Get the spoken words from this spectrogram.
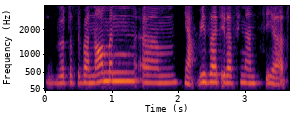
Wird das übernommen? Ähm, ja, wie seid ihr da finanziert?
